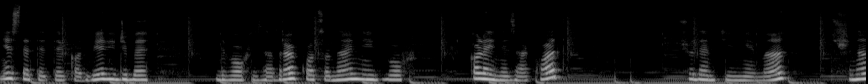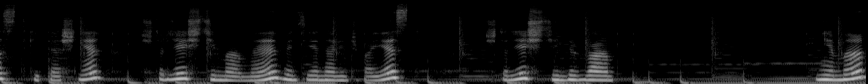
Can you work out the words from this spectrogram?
Niestety tylko dwie liczby. Dwóch zabrakło, co najmniej dwóch. Kolejny zakład. Siódemki nie ma, trzynastki też nie. 40 mamy, więc jedna liczba jest. 42 nie ma.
